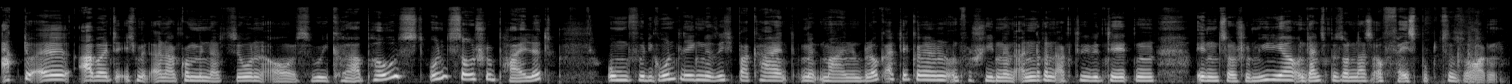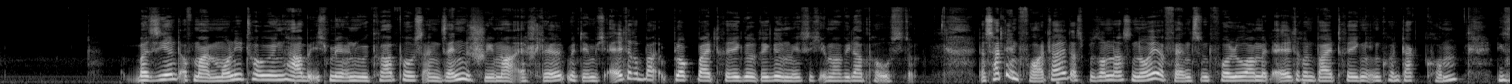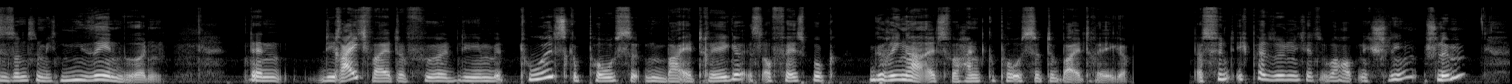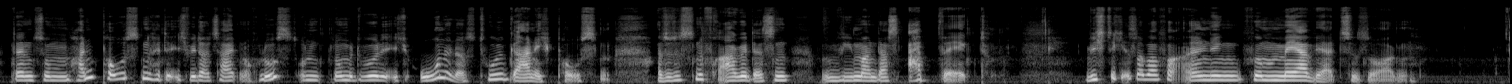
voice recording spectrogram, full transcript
Aktuell arbeite ich mit einer Kombination aus Recur Post und Social Pilot um für die grundlegende Sichtbarkeit mit meinen Blogartikeln und verschiedenen anderen Aktivitäten in Social Media und ganz besonders auf Facebook zu sorgen. Basierend auf meinem Monitoring habe ich mir in Recurpost ein Sendeschema erstellt, mit dem ich ältere Blogbeiträge regelmäßig immer wieder poste. Das hat den Vorteil, dass besonders neue Fans und Follower mit älteren Beiträgen in Kontakt kommen, die sie sonst nämlich nie sehen würden. Denn die Reichweite für die mit Tools geposteten Beiträge ist auf Facebook geringer als für handgepostete Beiträge. Das finde ich persönlich jetzt überhaupt nicht schlimm, schlimm, denn zum Handposten hätte ich weder Zeit noch Lust und somit würde ich ohne das Tool gar nicht posten. Also das ist eine Frage dessen, wie man das abwägt. Wichtig ist aber vor allen Dingen für Mehrwert zu sorgen.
